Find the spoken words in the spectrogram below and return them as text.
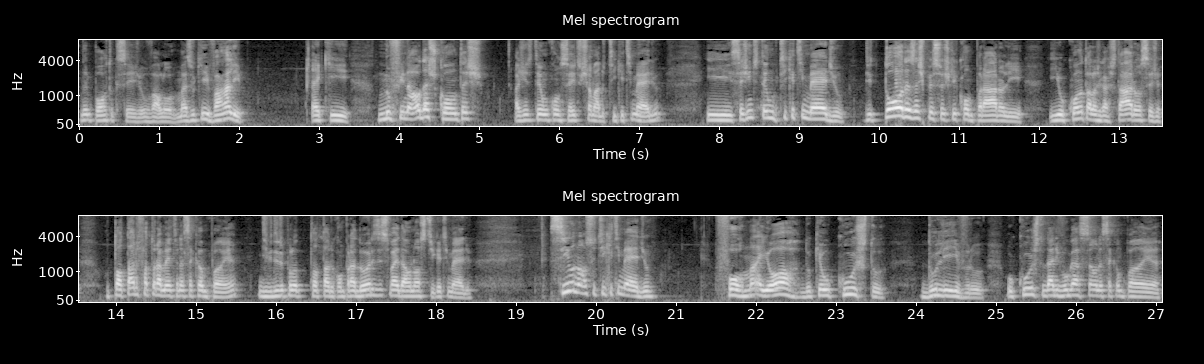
não importa o que seja o valor, mas o que vale é que no final das contas a gente tem um conceito chamado ticket médio, e se a gente tem um ticket médio de todas as pessoas que compraram ali e o quanto elas gastaram, ou seja, o total de faturamento nessa campanha, dividido pelo total de compradores, isso vai dar o nosso ticket médio. Se o nosso ticket médio for maior do que o custo do livro, o custo da divulgação dessa campanha,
